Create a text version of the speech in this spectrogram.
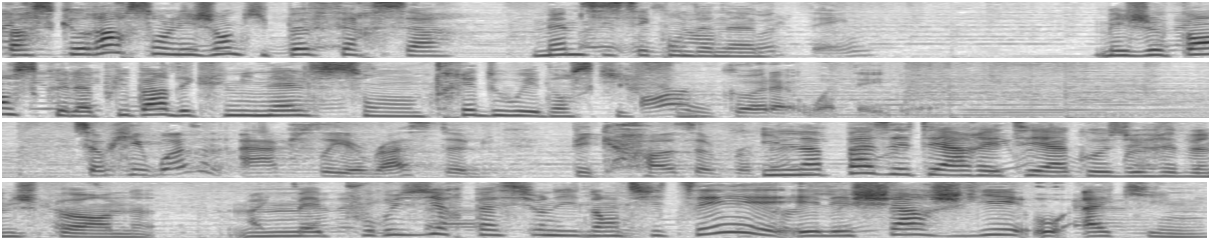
Parce que rares sont les gens qui peuvent faire ça, même si c'est condamnable. Mais je pense que la plupart des criminels sont très doués dans ce qu'ils font. Il n'a pas été arrêté à cause du revenge porn, mais pour usurpation d'identité et les charges liées au hacking.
